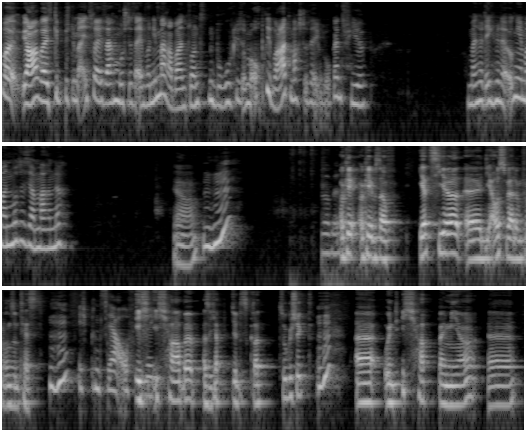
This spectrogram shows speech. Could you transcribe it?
weil, ja, weil es gibt bestimmt ein, zwei Sachen, wo ich das einfach nicht mache, aber ansonsten beruflich, aber auch privat machst du das eigentlich auch ganz viel. Und manchmal denke ich mir, irgendjemand muss es ja machen, ne? Ja. Mhm. Okay, okay, pass auf. Jetzt hier äh, die Auswertung von unserem Test. Mhm. Ich bin sehr Ich, aufgeregt. ich habe, also ich habe dir das gerade zugeschickt Mhm. äh, und ich habe bei mir äh,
